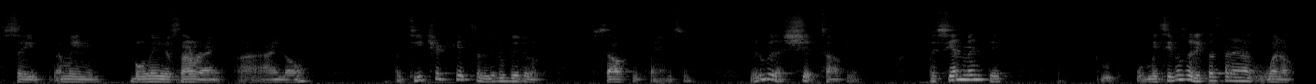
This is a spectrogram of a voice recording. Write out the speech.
say, I mean, bullying is not right, I, I know. But teach your kids a little bit of self defense, a little bit of shit talking. Especialmente, mis hijos ahorita están en, bueno,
